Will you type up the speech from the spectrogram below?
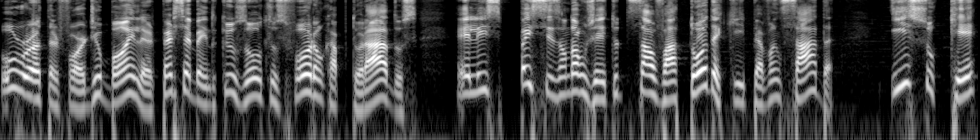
o Rutherford e o Boiler, percebendo que os outros foram capturados, eles precisam dar um jeito de salvar toda a equipe avançada. Isso que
